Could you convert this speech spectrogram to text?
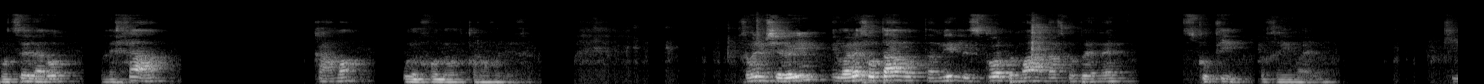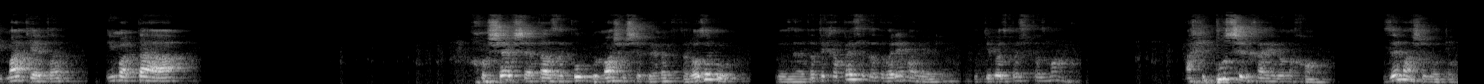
רוצה להראות לך כמה הוא יכול להיות קרוב אליך. חברים, שאלוהים יברך אותנו תמיד לזכור במה אנחנו באמת זקוקים בחיים האלה. כי מה הקטע? אם אתה חושב שאתה זקוק במשהו שבאמת אתה לא זקוק לזה, אתה תחפש את הדברים האלה ותבזבז את הזמן. החיפוש שלך יהיה לא נכון. זה משהו לא טוב.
